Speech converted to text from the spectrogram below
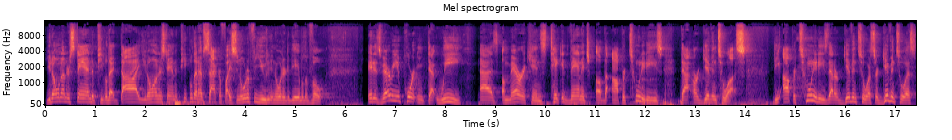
You don't understand the people that died. You don't understand the people that have sacrificed in order for you to, in order to be able to vote. It is very important that we as Americans take advantage of the opportunities that are given to us. The opportunities that are given to us are given to us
